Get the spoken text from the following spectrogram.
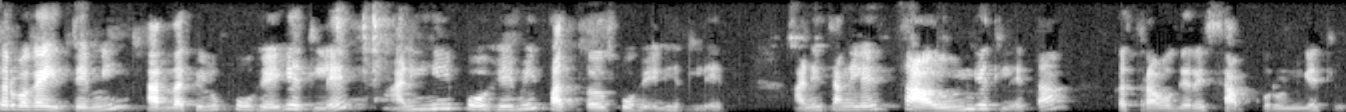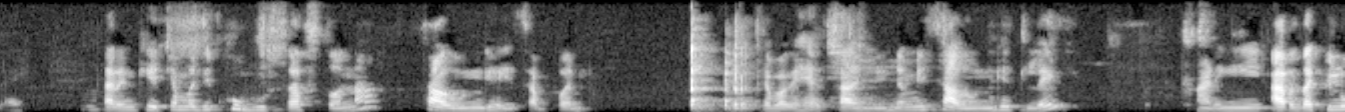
तर बघा इथे मी अर्धा किलो पोहे घेतलेत आणि ही पोहे मी पातळ पोहे घेतलेत. आणि चांगले चाळून घेतलेत हा. कचरा वगैरे साफ करून घेतलाय. कारण की ह्याच्यामध्ये खूप भुस्सा असतो ना चाळून घ्यायचा पण. ते बघा ह्या चाळणीनं मी चाळून घेतले. आणि अर्धा किलो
